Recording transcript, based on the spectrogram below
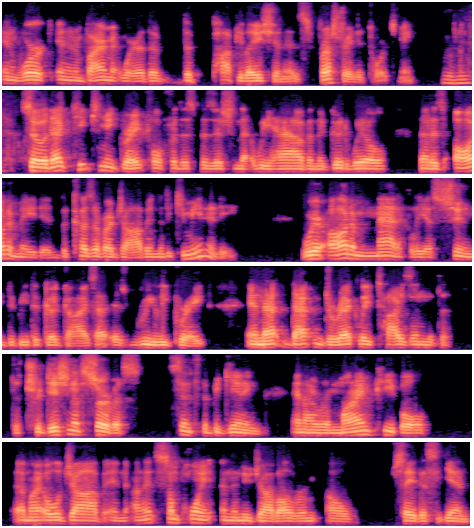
and work in an environment where the, the population is frustrated towards me. Mm-hmm. So that keeps me grateful for this position that we have and the goodwill that is automated because of our job into the community we're automatically assumed to be the good guys. That is really great. And that, that directly ties into the, the tradition of service since the beginning. And I remind people at my old job, and at some point in the new job, I'll, I'll say this again.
